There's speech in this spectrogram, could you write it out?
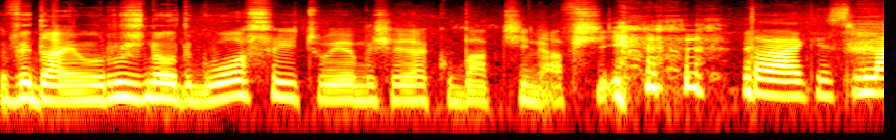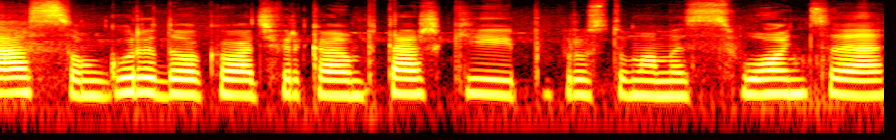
wydają różne odgłosy i czujemy się jak u babci na wsi. Tak, jest las, są góry dookoła, ćwierkają ptaszki, po prostu mamy słońce,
